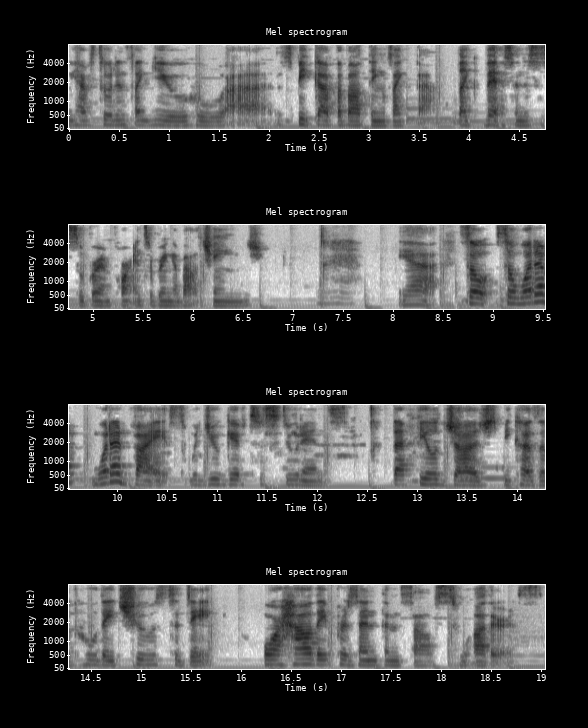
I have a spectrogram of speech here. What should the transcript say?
We have students like you who uh, speak up about things like that, like this, and this is super important to bring about change. Yeah. So so what what advice would you give to students that feel judged because of who they choose to date or how they present themselves to others?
